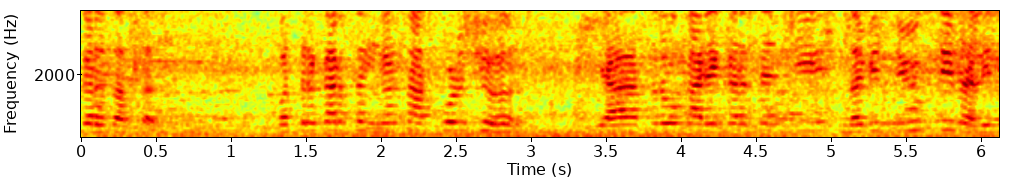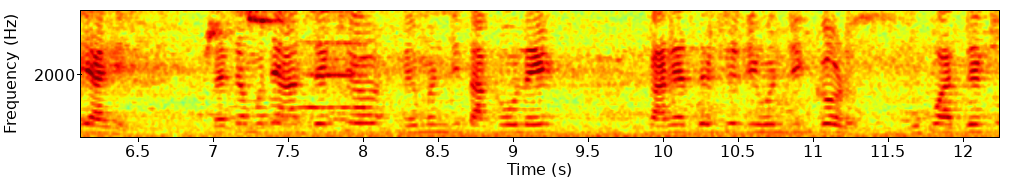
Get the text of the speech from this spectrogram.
करत असतात. पत्रकार संघ सासवड शहर या सर्व कार्यकर्त्यांची नवीन नियुक्ती झालेली आहे. त्याच्यामध्ये अध्यक्ष हेमंतजी ताकवले कार्याध्यक्ष जीवनजी कड उपाध्यक्ष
